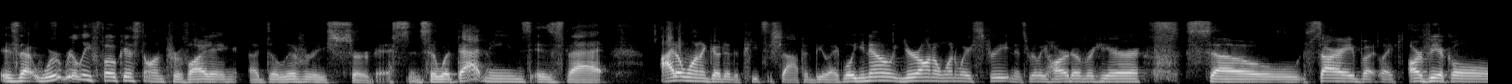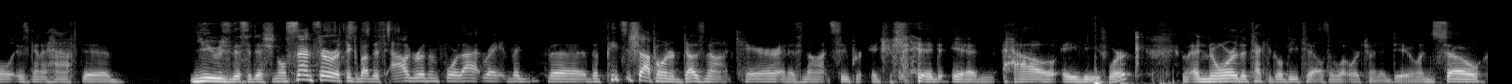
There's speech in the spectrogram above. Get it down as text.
is that we're really focused on providing a delivery service. And so what that means is that I don't want to go to the pizza shop and be like, well, you know, you're on a one way street and it's really hard over here. So sorry, but like our vehicle is going to have to use this additional sensor or think about this algorithm for that, right? The, the, the pizza shop owner does not care and is not super interested in how AVs work and nor the technical details of what we're trying to do. And so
